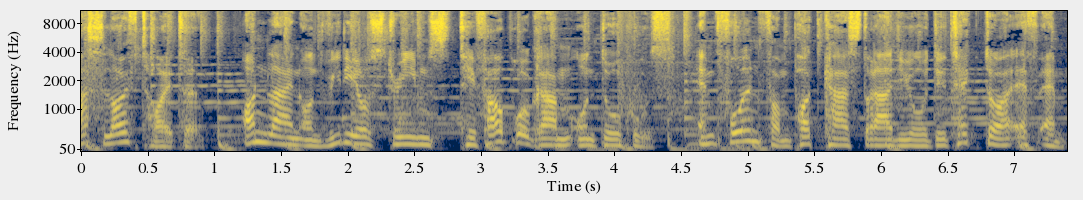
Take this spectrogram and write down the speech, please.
Was läuft heute? Online- und Videostreams, TV-Programm und Dokus. Empfohlen vom Podcast Radio Detektor FM.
